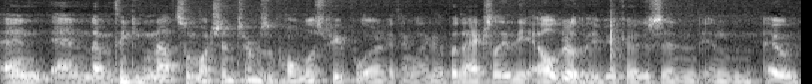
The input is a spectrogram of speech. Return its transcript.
And and I'm thinking not so much in terms of homeless people or anything like that, but actually the elderly, because in in out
